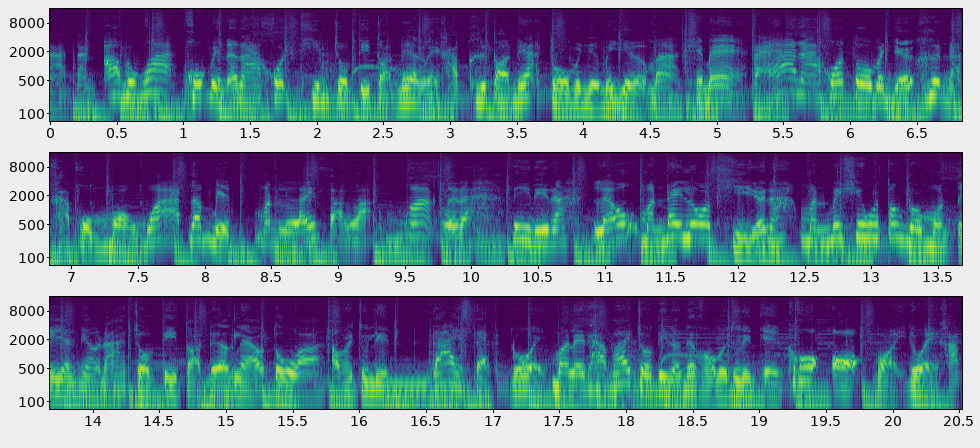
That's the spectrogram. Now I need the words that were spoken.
นาดนั้น เอาเป็นว่าผมเห็นอนาคตทีมโจมตีต่อเนื่องเลยครับคือตอนเนี้ยตัวมันยังไม่เยอะมากใช่ไหมแต่ถ้าอนาคตตัวมันเยอะขึ้นนะครับผมมองว่าดาเมจมันไร้สาระมากเลยนะที่นี้นะ แล้วมันได้โล่ถี่ด้วยนะ มันไม่ใช่ว่าต้องโดนมอนตีอย่างเดียวนะโจมตีต่อเนื่องแล้วตัวอเวตูลินได้แสกด้วย มันเลยทำให้โจมตีต่อเนื่องของอเวตูลินเองก็ออกบ่อยด้วยครับ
